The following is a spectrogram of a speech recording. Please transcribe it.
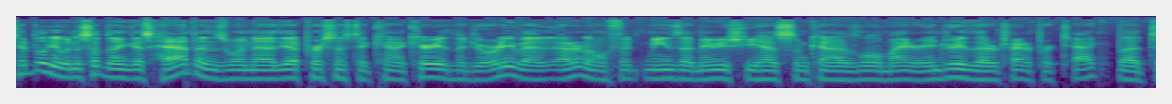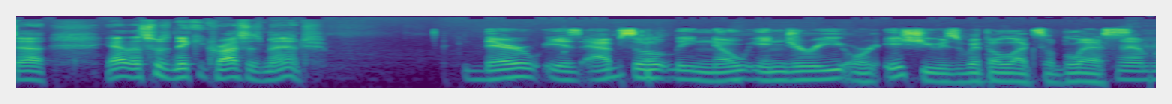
typically when something like this happens, when uh, the other person has to kind of carry the majority of it, I don't know if it means that maybe she has some kind of little minor injury that they're trying to protect. But uh, yeah, this was Nikki Cross's match. There is absolutely no injury or issues with Alexa Bliss Yeah.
